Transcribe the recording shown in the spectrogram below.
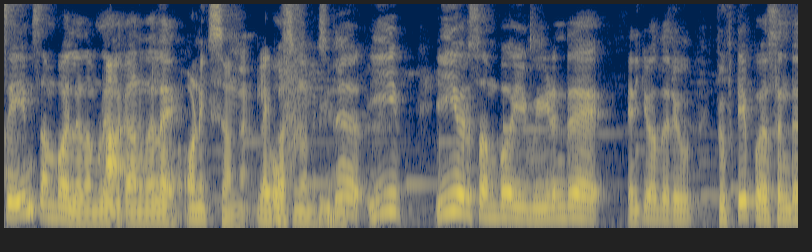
സെയിം സംഭവം അല്ലേ? നമ്മൾ ഇത് കാണുന്നത് അല്ലേ ഓണിക്സ് ഇത് ഈ ഈ ഒരു സംഭവം ഈ വീടിന്റെ എനിക്ക് അതൊരു ഫിഫ്റ്റി പെർസെന്റ്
